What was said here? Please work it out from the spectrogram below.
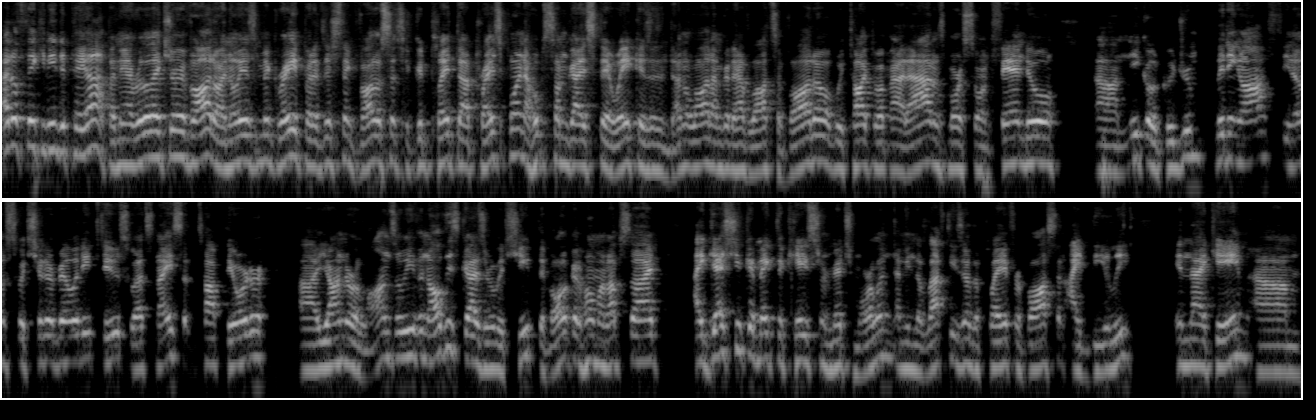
I don't think you need to pay up. I mean, I really like Joey Votto. I know he hasn't been great, but I just think Votto's such a good play at that price point. I hope some guys stay away because he hasn't done a lot. I'm going to have lots of Votto. We talked about Matt Adams more so in FanDuel. Um, Niko Goodrum leading off, you know, switch hitter ability too. So that's nice at the top of the order. Uh, Yonder Alonso, even. All these guys are really cheap. They've all got home on upside. I guess you could make the case for Mitch Moreland. I mean, the lefties are the play for Boston, ideally, in that game. Um,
